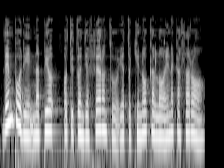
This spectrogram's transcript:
δεν μπορεί να πει ότι το ενδιαφέρον του για το κοινό καλό είναι καθαρό.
